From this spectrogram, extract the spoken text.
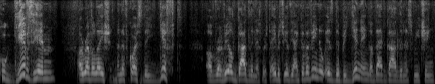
who gives him a revelation. And of course, the gift of revealed godliness, which the Abish gives Yankov Avinu, is the beginning of that godliness reaching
